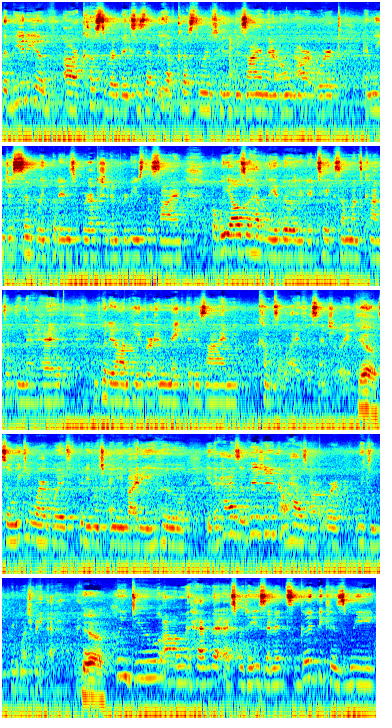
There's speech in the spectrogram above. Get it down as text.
the beauty of our customer mix is that we have customers who design their own artwork and we just simply put it into production and produce the sign. But we also have the ability to take someone's concept in their head and put it on paper and make the design come to life essentially. Yeah. So we can work with pretty much anybody who either has a vision or has artwork. We can pretty much make that happen. Yeah. We do um, have that expertise and it's good because we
